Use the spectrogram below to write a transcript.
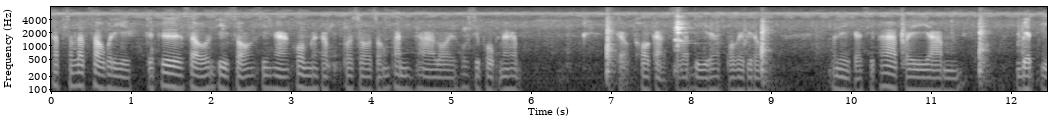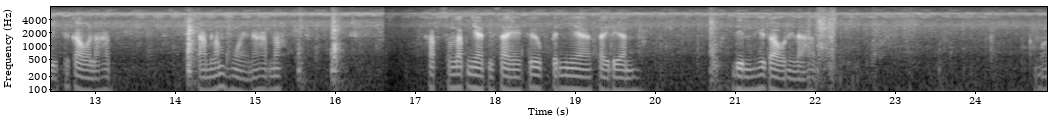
ครับสำหรับเสาร์วันนี้ก็คือเสาร์วันที่ 2 สิงหาคมนะครับ พศ 2566 นะครับก็ขอกาบสวัสดีนะครับพ่อแม่พี่น้องวันนี้ก็สิพาไปยามเบ็ดอีกคือเก่าแล้วครับ ตามลำห้วยนะครับเนาะครับสำหรับเหยื่อที่ใส่คือเป็นเหยื่อใส่เดือนดินคือเก่านี่แหละครับมา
